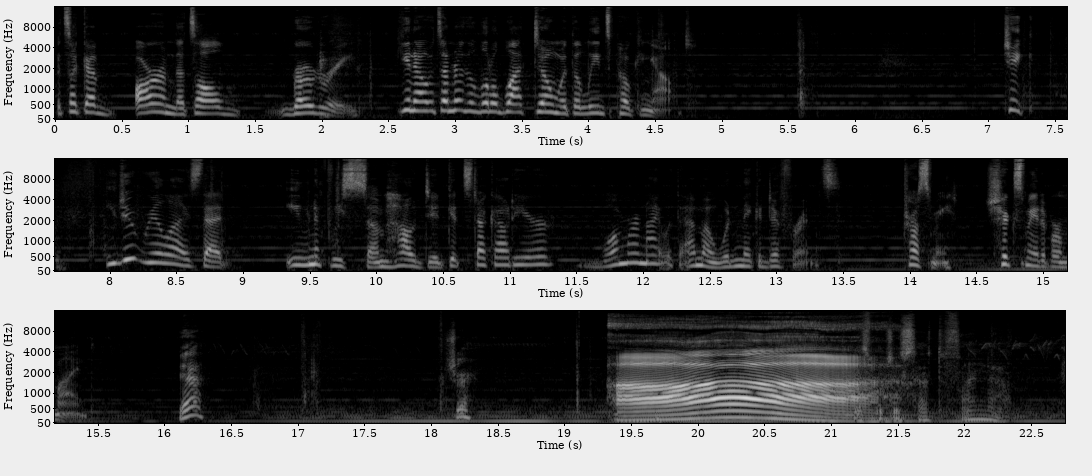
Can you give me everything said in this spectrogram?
It's like a arm that's all rotary. You know, it's under the little black dome with the leads poking out. Jake, you do realize that even if we somehow did get stuck out here, one more night with Emma wouldn't make a difference. Trust me, Chick's made up her mind. Yeah. Sure. Ah. Guess we'll just have to find out.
